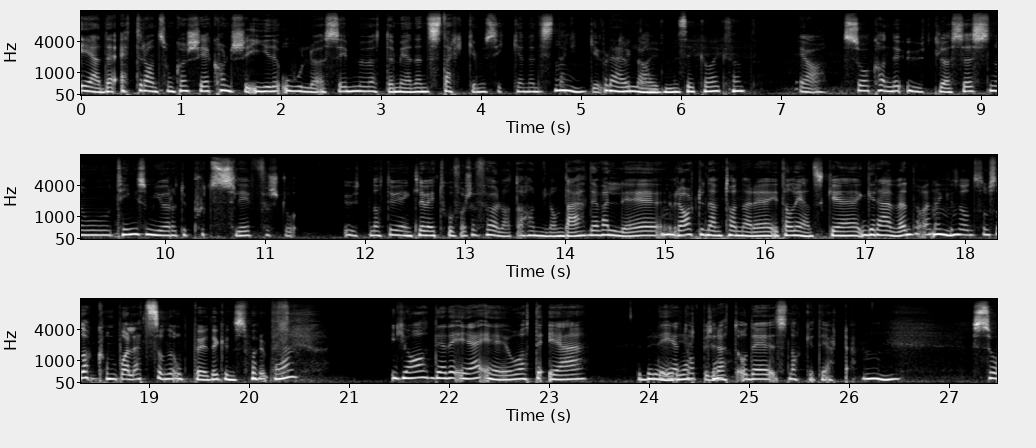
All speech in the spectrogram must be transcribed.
er det et eller annet som kan skje, kanskje i det ordløse, i møte med den sterke musikken, med de sterke Mm, for det er jo livemusikk òg, ikke sant? Ja, så kan det utløses noe ting som gjør at du plutselig forstår Uten at du egentlig vet hvorfor, så føler du at det handler om deg. Det er veldig rart. Du nevnte han der italienske greven. og jeg tenker sånn som snakker om ballett som den opphøyde kunstform. Ja, Ja, det det er, er jo at det er, det det er toppidrett, og det snakker til hjertet. Mm. Så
